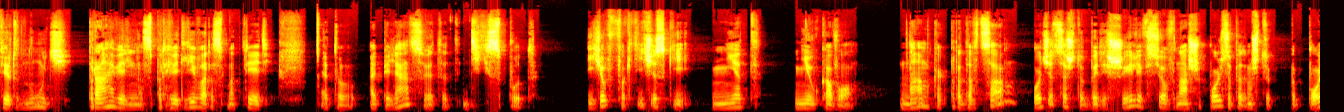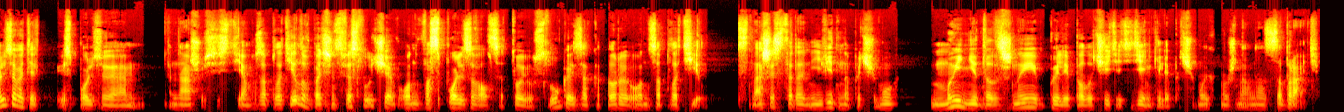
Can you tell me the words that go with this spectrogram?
вернуть правильно, справедливо рассмотреть эту апелляцию, этот диспут, ее фактически нет ни у кого. Нам, как продавцам, хочется, чтобы решили все в нашу пользу, потому что пользователь, используя нашу систему, заплатил, и в большинстве случаев он воспользовался той услугой, за которую он заплатил. С нашей стороны не видно, почему мы не должны были получить эти деньги или почему их нужно у нас забрать.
